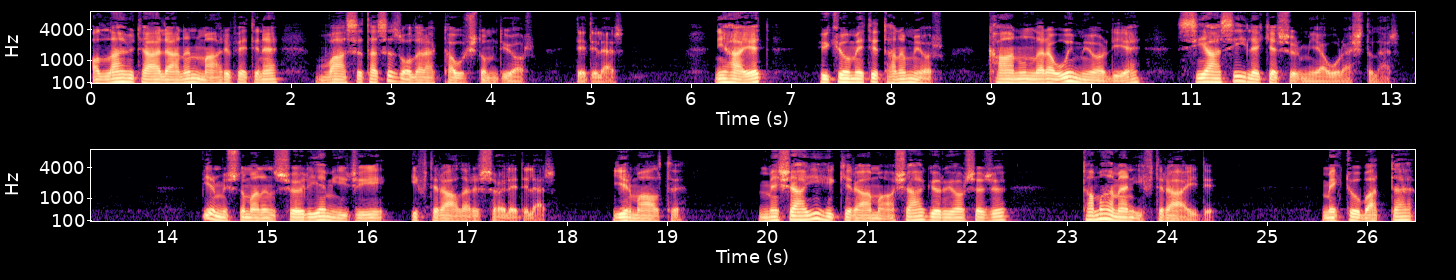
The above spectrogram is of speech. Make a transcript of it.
Allahü Teala'nın marifetine vasıtasız olarak kavuştum diyor dediler. Nihayet hükümeti tanımıyor, kanunlara uymuyor diye siyasi leke sürmeye uğraştılar. Bir Müslümanın söyleyemeyeceği iftiraları söylediler. 26. Meşayih-i kiramı aşağı görüyor sözü tamamen iftira idi. Mektubatta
